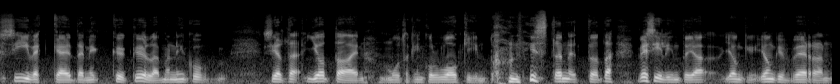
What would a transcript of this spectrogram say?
siivekkäitä, niin ky- kyllä mä niin kuin sieltä jotain muutakin kuin lokin tunnistan. Että tuota, vesilintoja jonkin, jonkin verran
